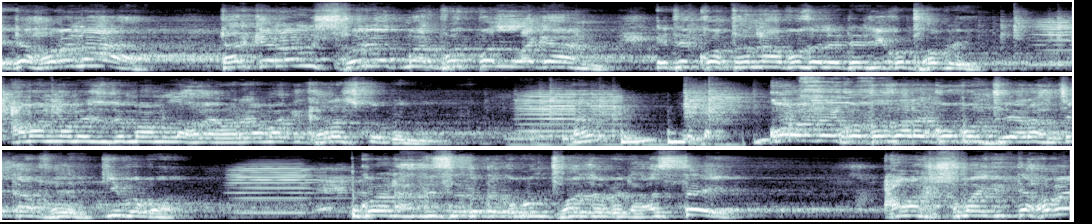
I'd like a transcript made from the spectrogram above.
এটা হবে না। তার কারণ শরীয়ত মারফত লাগান এটা কথা না বোঝালে এটা রেকর্ড হবে। আমার নামে যদি মামলা হয়, ওরা আমাকে খালাস করবেন। হ্যাঁ? কোরআনের কথা যারা গোপন এরা হচ্ছে কাফের। কি বাবা? কোরআন, হাদিসের কথা গোপন যাবে না। আসতে। আমার সময় দিতে হবে।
